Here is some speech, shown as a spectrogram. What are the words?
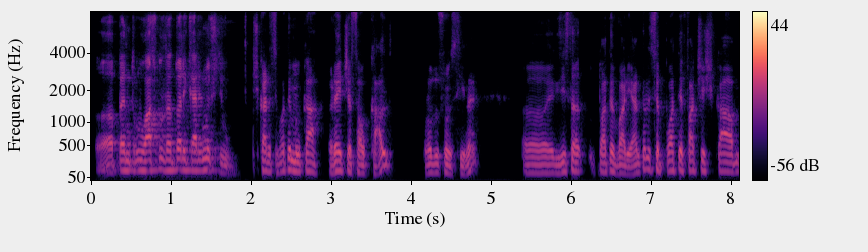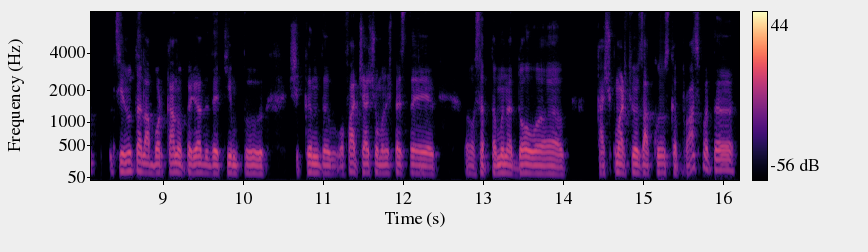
Uh, pentru ascultătorii care nu știu. Și care se poate mânca rece sau cald, produsul în sine. Uh, există toate variantele, se poate face și ca ținută la borcan o perioadă de timp și când o faci și o mănânci peste o săptămână, două, ca și cum ar fi o zacuscă proaspătă,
